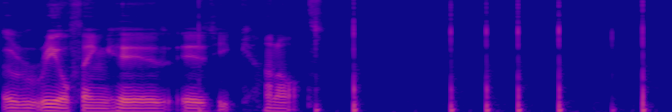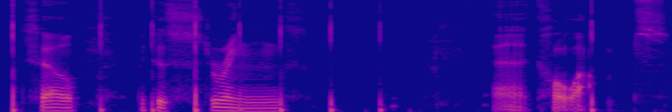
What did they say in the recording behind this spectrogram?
the real thing here is you cannot tell because strings uh, collapse.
